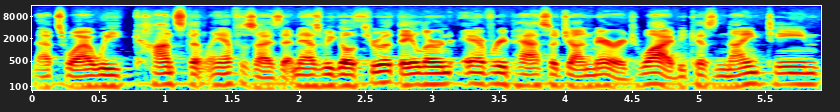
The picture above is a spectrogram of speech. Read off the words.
that's why we constantly emphasize that. And as we go through it, they learn every passage on marriage. Why? Because 19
